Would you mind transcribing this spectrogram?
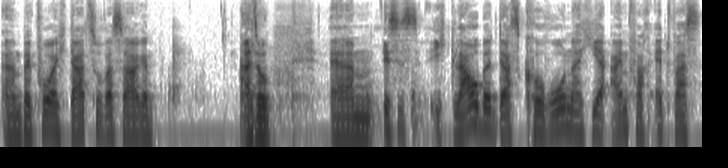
ähm, bevor ich dazu was sage. Also, ähm, ist es, ich glaube, dass Corona hier einfach etwas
